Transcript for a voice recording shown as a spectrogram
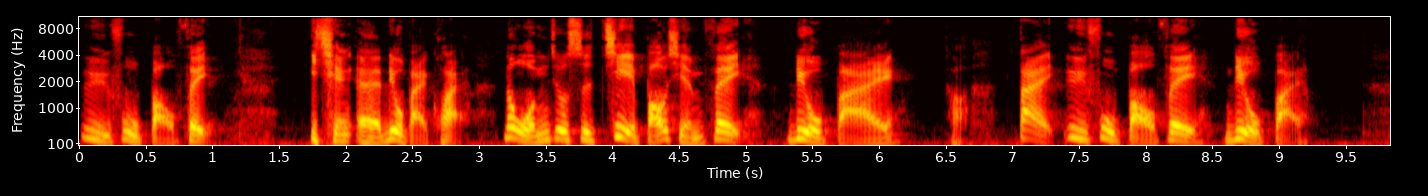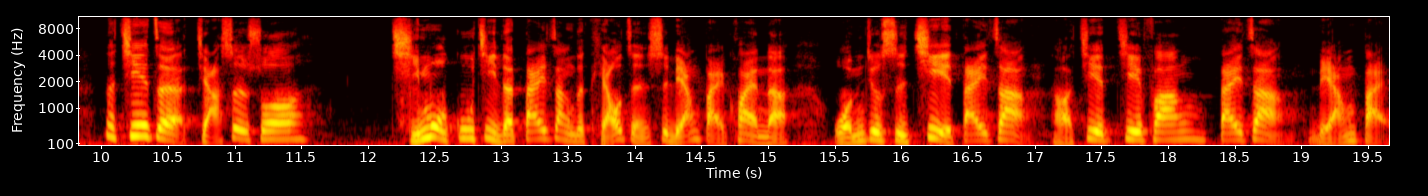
预付保费一千呃六百块。那我们就是借保险费六百，贷预付保费六百。那接着假设说，期末估计的呆账的调整是两百块呢？我们就是借呆账啊，借借方呆账两百，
